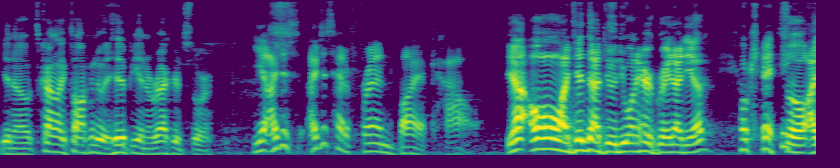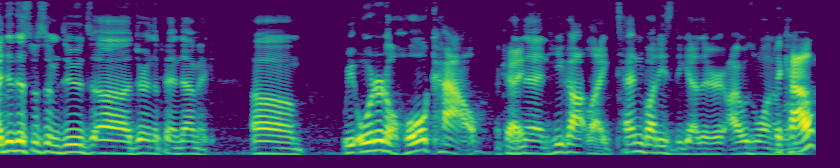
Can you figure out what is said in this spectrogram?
you know, it's kind of like talking to a hippie in a record store. Yeah, I just I just had a friend buy a cow. Yeah. Oh, I did that, dude. You want to hear a great idea? Okay. So I did this with some dudes uh, during the pandemic. Um, we ordered a whole cow, Okay. and then he got like ten buddies together. I was one the of them. The cow?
